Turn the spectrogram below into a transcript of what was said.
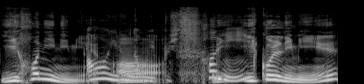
이헌희 님이에요. 어, 이름 너무 예쁘시다. 허니. 이꿀 님이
